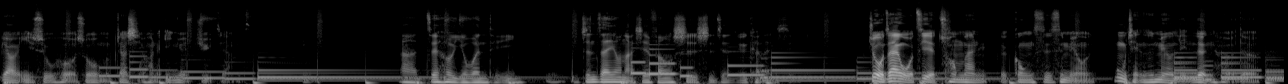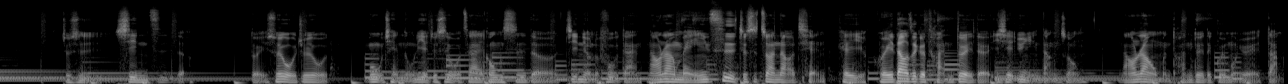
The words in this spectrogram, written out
表演艺术，或者说我们比较喜欢的音乐剧这样子。嗯，那最后一个问题，你正在用哪些方式实践这个可能性？就我在我自己的创办的公司是没有，目前是没有领任何的，就是薪资的。对，所以我觉得我目前努力的就是我在公司的金流的负担，然后让每一次就是赚到钱可以回到这个团队的一些运营当中，然后让我们团队的规模越来越大。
